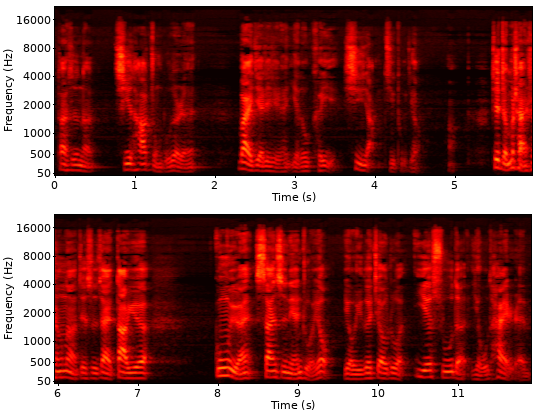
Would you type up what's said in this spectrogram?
但是呢，其他种族的人。外界这些人也都可以信仰基督教啊，这怎么产生呢？这是在大约公元三十年左右，有一个叫做耶稣的犹太人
